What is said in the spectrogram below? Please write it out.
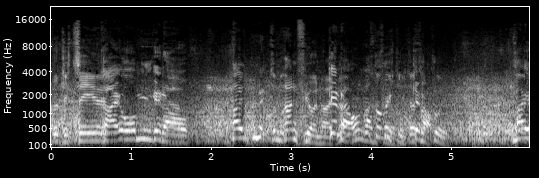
Wirklich zählen. drei um, genau. Halt mit, Zum Ranführen halt. Genau, ne? Das ist doch richtig, das Genau. ist doch cool. weil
